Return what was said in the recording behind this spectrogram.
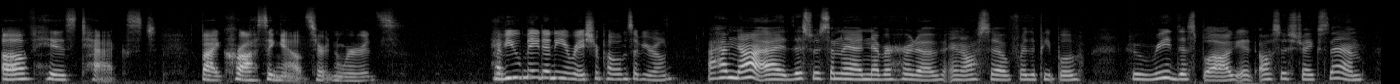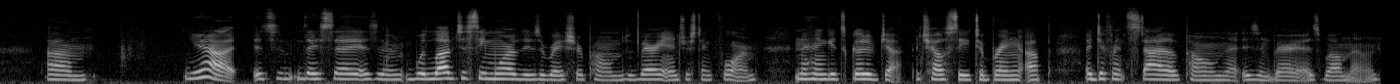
of his text by crossing out certain words. Have you made any erasure poems of your own? I have not. I, this was something I'd never heard of, and also for the people who read this blog, it also strikes them. Um, yeah, it's they say is a, would love to see more of these erasure poems. Very interesting form, and I think it's good of Je- Chelsea to bring up a different style of poem that isn't very as well known.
